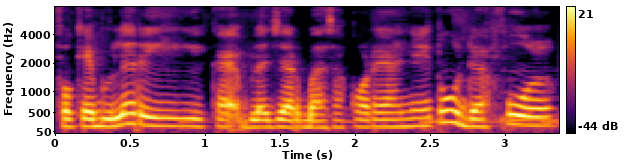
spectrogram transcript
vocabulary, kayak belajar bahasa Koreanya itu udah full.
